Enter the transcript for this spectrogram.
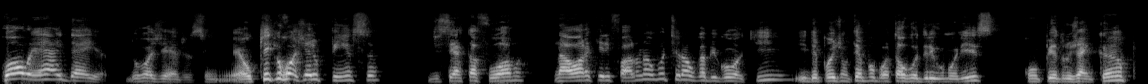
qual é a ideia do Rogério. Assim, é o que, que o Rogério pensa, de certa forma, na hora que ele fala, não, vou tirar o Gabigol aqui e depois de um tempo vou botar o Rodrigo Muniz, com o Pedro já em campo.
